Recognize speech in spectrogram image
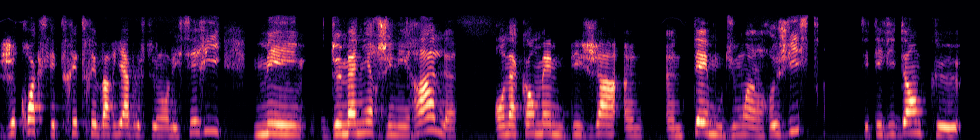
Je crois que c'est très très variable selon les séries, mais de manière générale, on a quand même déjà un, un thème ou du moins un registre. C'est évident que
